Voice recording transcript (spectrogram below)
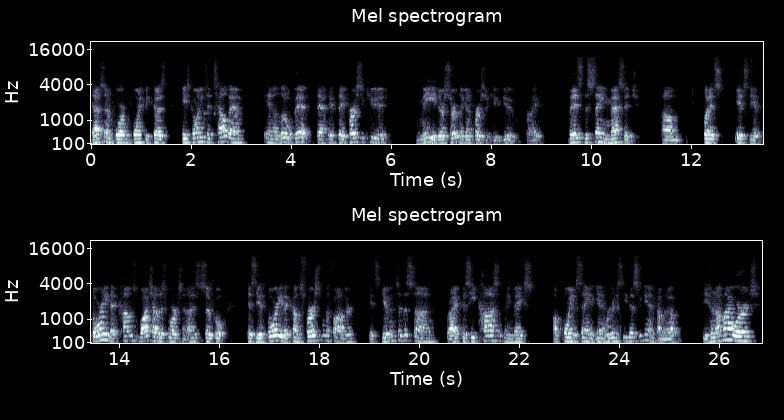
That's an important point because he's going to tell them in a little bit that if they persecuted me, they're certainly going to persecute you, right? But it's the same message. Um, but it's it's the authority that comes. Watch how this works, and this is so cool. It's the authority that comes first from the Father. It's given to the Son, right? Because he constantly makes a point of saying again, we're going to see this again coming up. These are not my words.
